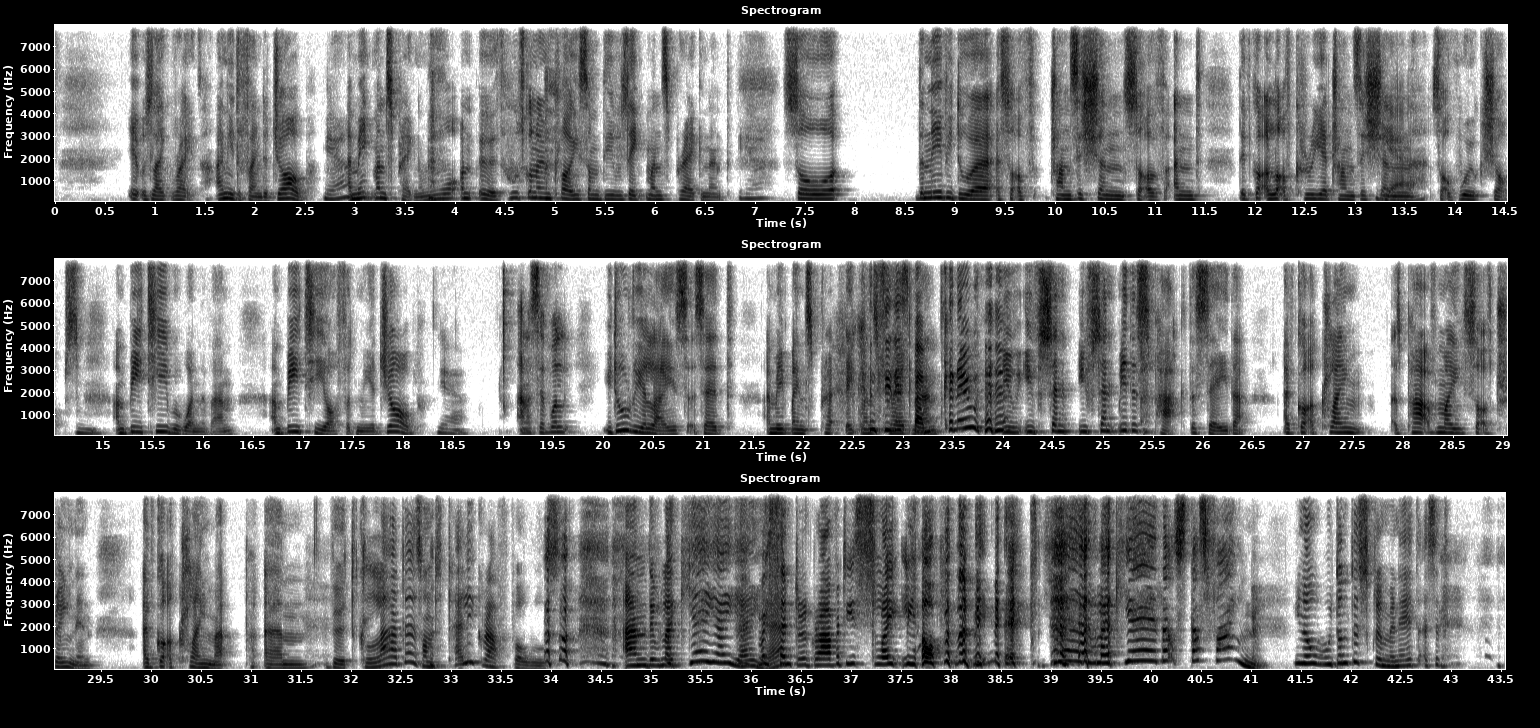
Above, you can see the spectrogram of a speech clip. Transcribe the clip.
it was like right, I need to find a job. Yeah. I'm eight months pregnant. What on earth? Who's going to employ somebody who's eight months pregnant? yeah. So the Navy do a, a sort of transition sort of, and they've got a lot of career transition Yeah. sort of workshops. Mm. And BT were one of them. And BT offered me a job. Yeah. And I said, well, you do realise, I said, I'm eight months, pre- eight Can months see this bump, pregnant. can you? you, you've sent you've sent me this pack to say that I've got to climb as part of my sort of training. I've got to climb up um, vertical ladders onto telegraph poles, and they were like, "Yeah, yeah, yeah, yeah." My centre of gravity is slightly off at the minute. yeah, they were like, yeah, that's that's fine. You know, we don't discriminate. I said,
